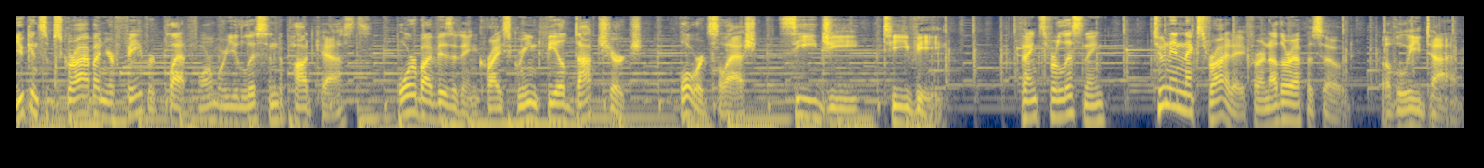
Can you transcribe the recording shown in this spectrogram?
You can subscribe on your favorite platform where you listen to podcasts or by visiting christgreenfield.church forward slash CGTV. Thanks for listening. Tune in next Friday for another episode of Lead Time.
